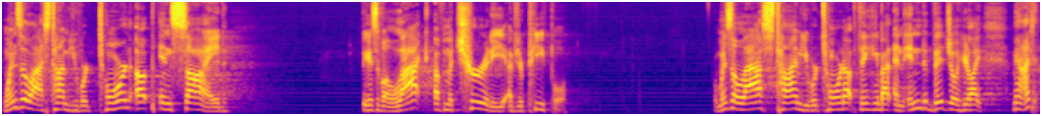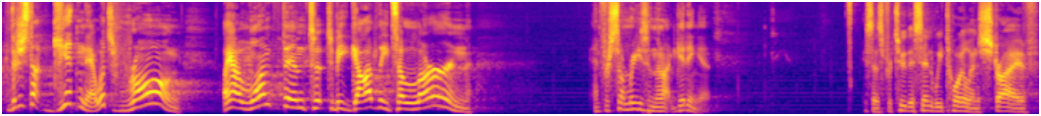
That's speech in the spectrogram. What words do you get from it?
when's the last time you were torn up inside because of a lack of maturity of your people? When's the last time you were torn up thinking about an individual? You're like, man, I, they're just not getting it. What's wrong? Like, I want them to, to be godly, to learn. And for some reason, they're not getting it. He says, For to this end we toil and strive.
